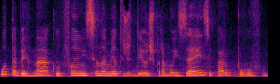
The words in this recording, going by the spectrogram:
O tabernáculo foi um ensinamento de Deus para Moisés e para o povo.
